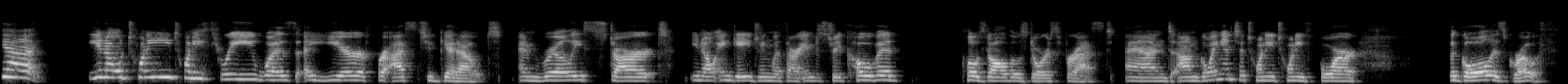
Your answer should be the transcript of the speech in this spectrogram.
Yeah, you know, 2023 was a year for us to get out and really start, you know, engaging with our industry. COVID closed all those doors for us. And um, going into 2024, the goal is growth.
